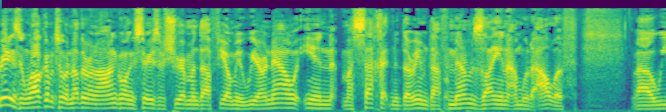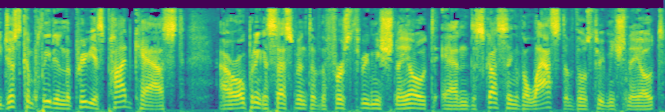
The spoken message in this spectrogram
Greetings and welcome to another and ongoing series of Shiurim and Daf Yomi. We are now in Masachet Nedarim Daf Mem Zayin Amud Aleph. Uh, we just completed in the previous podcast our opening assessment of the first three Mishnayot and discussing the last of those three Mishnayot,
